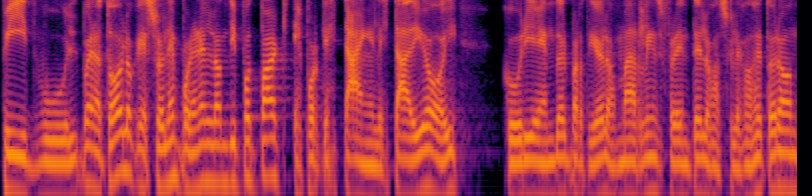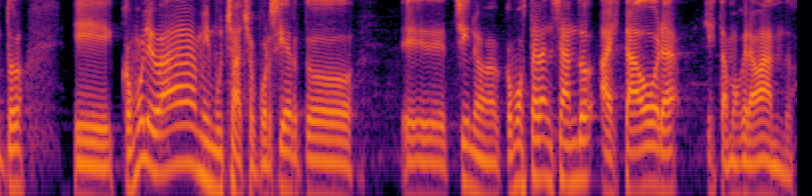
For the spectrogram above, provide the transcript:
Pitbull, bueno, todo lo que suelen poner en Long Depot Park es porque está en el estadio hoy cubriendo el partido de los Marlins frente a los Azulejos de Toronto. Eh, ¿Cómo le va a mi muchacho, por cierto, Chino? ¿Cómo está lanzando a esta hora que estamos grabando?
